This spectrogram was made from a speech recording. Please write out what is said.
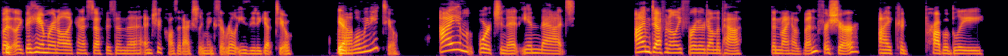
but like the hammer and all that kind of stuff is in the entry closet. Actually, makes it real easy to get to. Yeah. uh, when we need to. I am fortunate in that I'm definitely further down the path than my husband for sure. I could probably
